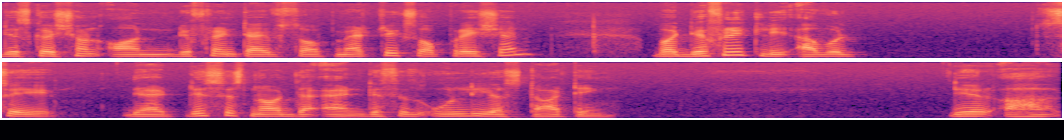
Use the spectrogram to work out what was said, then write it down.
discussion on different types of matrix operation, but definitely I would say that this is not the end, this is only a starting. There are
